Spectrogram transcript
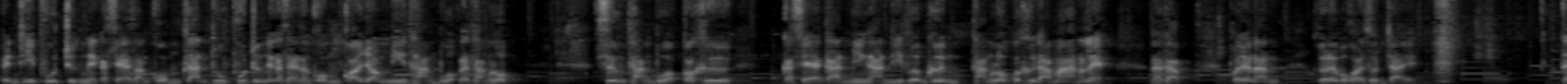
เป็นที่พูดถึงในกระแสสังคม การถูกพูดถึงในกระแสสังคม ก็ย่อมมีทางบวกและทางลบ ซึ่งทางบวกก็คือกระแสการมีงานที่เพิ่มขึ้น ทางลบก็คือดราม่านั่นแหละนะครับ เพราะฉะนั้นก็เลยบ่ค่อยสนใจ แต่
